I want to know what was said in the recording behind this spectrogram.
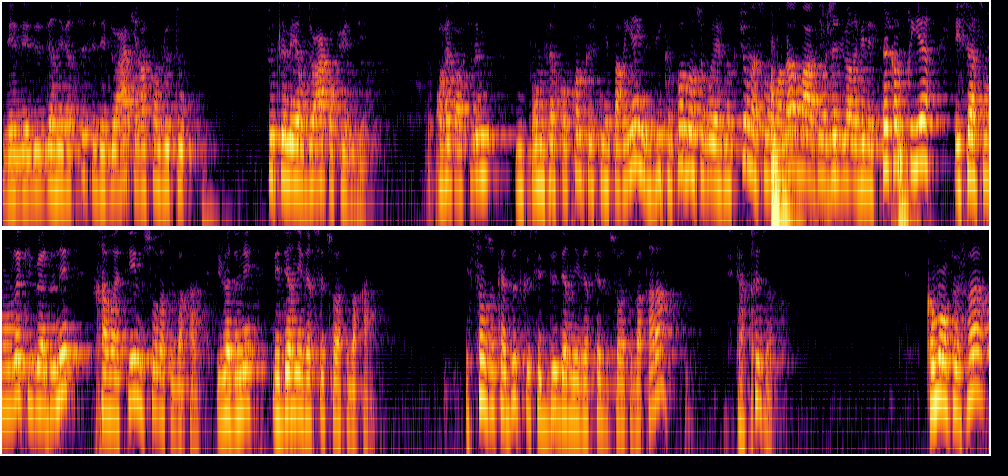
Les, deux derniers versets, c'est des doigts qui rassemblent tout. Toutes les meilleures doigts qu'on puisse dire. Le professeur pour nous faire comprendre que ce n'est pas rien, il dit que pendant ce voyage nocturne, à ce moment-là, Allah lui a révélé 50 prières et c'est à ce moment-là qu'il lui a donné Khawatim Surat al-Baqarah. Il lui a donné les derniers versets de Surat al-Baqarah. Et sans aucun doute que ces deux derniers versets de Surat al-Baqarah, c'est un trésor. Comment on peut faire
